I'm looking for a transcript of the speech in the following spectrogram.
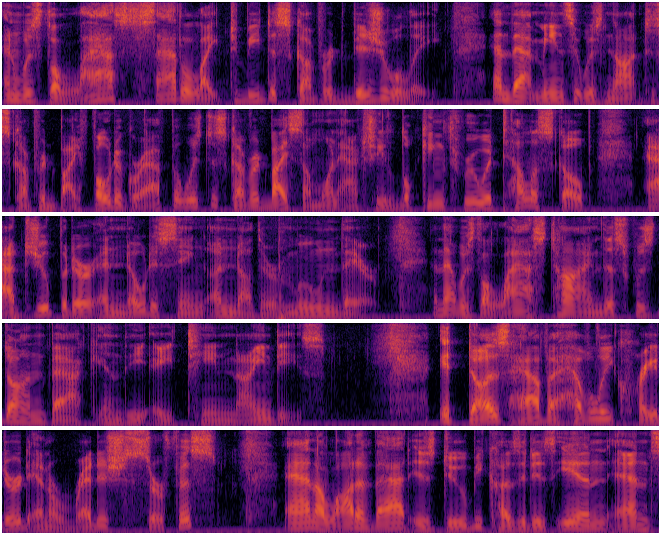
and was the last satellite to be discovered visually. And that means it was not discovered by photograph, but was discovered by someone actually looking through a telescope at Jupiter and noticing another moon there. And that was the last time this was done back in the 1890s. It does have a heavily cratered and a reddish surface. And a lot of that is due because it is in and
